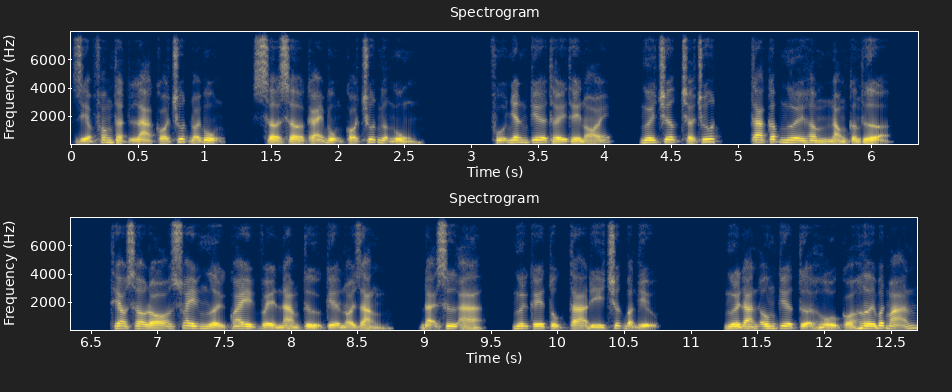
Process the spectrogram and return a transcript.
diệp phong thật là có chút đói bụng, sờ sờ cái bụng có chút ngượng ngùng. Phụ nhân kia thấy thế nói, ngươi trước chờ chút, ta cấp ngươi hâm nóng cơm thừa. Theo sau đó xoay người quay về nam tử kia nói rằng, đại sư à ngươi kế tục ta đi trước bận điệu. Người đàn ông kia tựa hồ có hơi bất mãn,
